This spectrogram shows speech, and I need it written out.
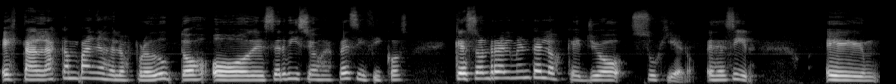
están las campañas de los productos o de servicios específicos que son realmente los que yo sugiero. Es decir, eh,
